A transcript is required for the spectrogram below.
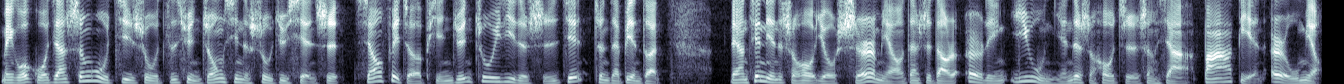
美国国家生物技术资讯中心的数据显示，消费者平均注意力的时间正在变短。两千年的时候有十二秒，但是到了二零一五年的时候只剩下八点二五秒。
